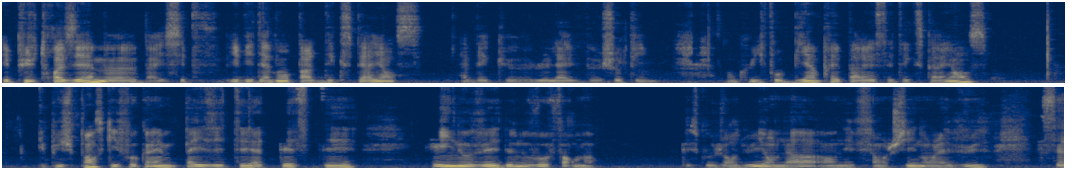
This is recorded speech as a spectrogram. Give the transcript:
Et puis le troisième, euh, bah, c'est évidemment, on parle d'expérience avec euh, le live shopping. Donc il faut bien préparer cette expérience. Et puis je pense qu'il faut quand même pas hésiter à tester et innover de nouveaux formats puisqu'aujourd'hui, on a, en effet, en Chine, on l'a vu, ça,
